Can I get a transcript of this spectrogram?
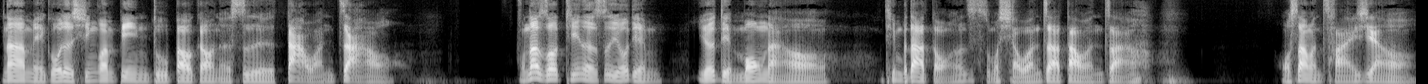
那美国的新冠病毒报告呢，是大王炸哦，我那时候听的是有点有点懵啦哦，听不大懂，什么小王炸、大王炸啊？我上网查一下哦，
